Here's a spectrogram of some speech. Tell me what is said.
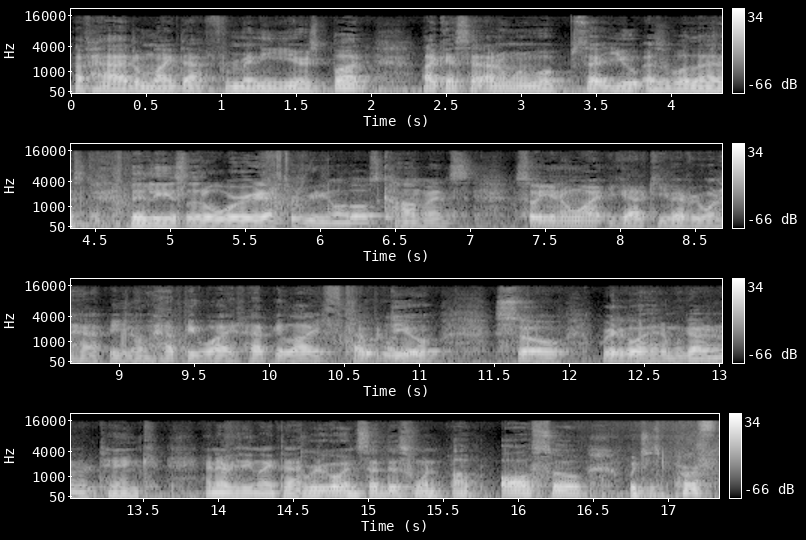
I've had them like that for many years, but like I said, I don't want to upset you as well as Lily is a little worried after reading all those comments. So you know what? You gotta keep everyone happy, you know, happy wife, happy life type of deal. So we're gonna go ahead and we got another tank and everything like that. We're gonna go ahead and set this one up also, which is perfect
